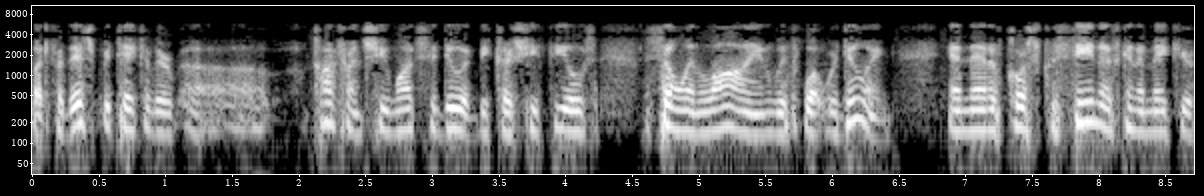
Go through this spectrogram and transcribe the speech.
but for this particular uh, conference, she wants to do it because she feels so in line with what we're doing. And then, of course, Christina is going to make your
